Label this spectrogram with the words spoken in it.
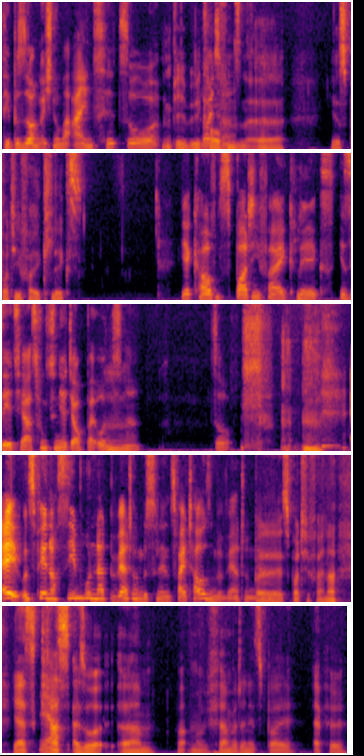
Wir besorgen euch Nummer 1 Hit so. Und wir, wir kaufen äh, hier Spotify-Klicks. Wir kaufen Spotify-Klicks. Ihr seht ja, es funktioniert ja auch bei uns, ne? So. Ey, uns fehlen noch 700 Bewertungen bis zu den 2000 Bewertungen. Bei Spotify, ne? Ja, ist Ja. krass. Also, ähm, warte mal, wie viel haben wir denn jetzt bei Apple?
